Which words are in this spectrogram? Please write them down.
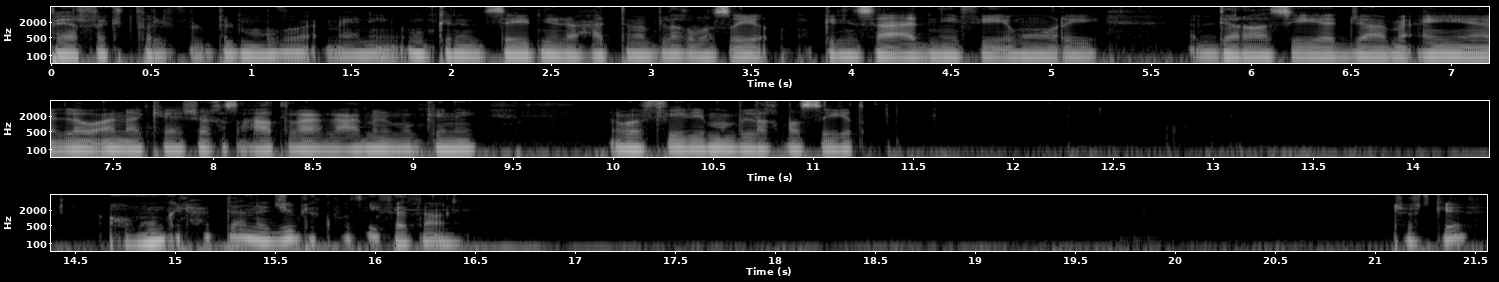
بيرفكت بالموضوع. يعني ممكن تزيدني لو حتى مبلغ بسيط ممكن يساعدني في أموري. الدراسية الجامعية لو أنا كشخص عاطل عن العمل ممكن يوفي لي مبلغ بسيط. أو ممكن حتى أنا أجيب لك وظيفة ثانية. شفت كيف؟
